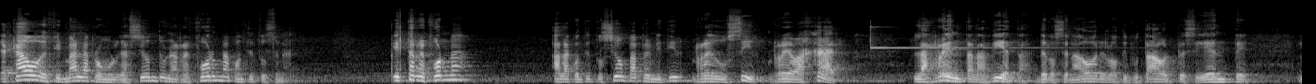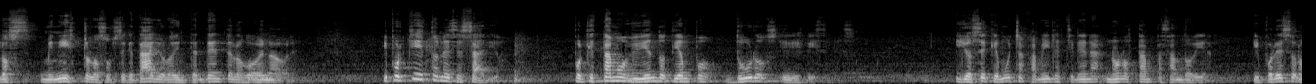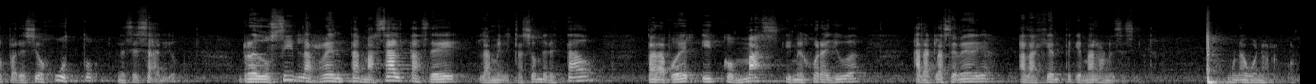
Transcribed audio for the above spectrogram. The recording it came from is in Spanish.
Acabo de firmar la promulgación de una reforma constitucional. Esta reforma a la Constitución va a permitir reducir, rebajar las rentas, las dietas de los senadores, los diputados, el presidente, los ministros, los subsecretarios, los intendentes, los gobernadores. ¿Y por qué esto es necesario? Porque estamos viviendo tiempos duros y difíciles. Y yo sé que muchas familias chilenas no lo están pasando bien. Y por eso nos pareció justo, necesario, reducir las rentas más altas de la administración del Estado para poder ir con más y mejor ayuda a la clase media, a la gente que más lo necesita. Una buena reforma.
